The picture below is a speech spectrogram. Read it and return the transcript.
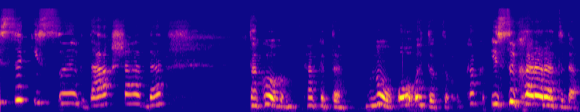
issiq issiq dahshatda такой как это? Ну этот как issiq haroratida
